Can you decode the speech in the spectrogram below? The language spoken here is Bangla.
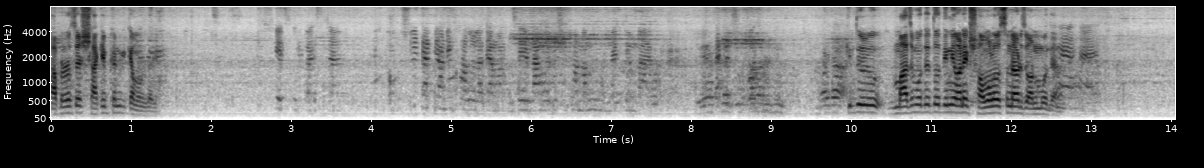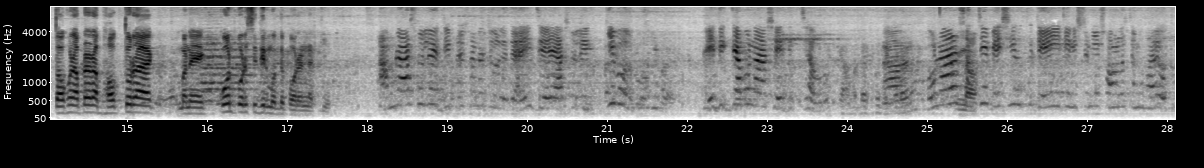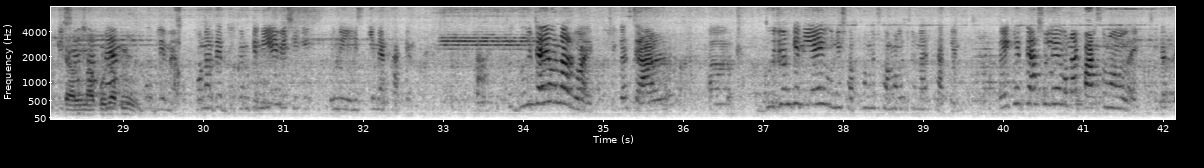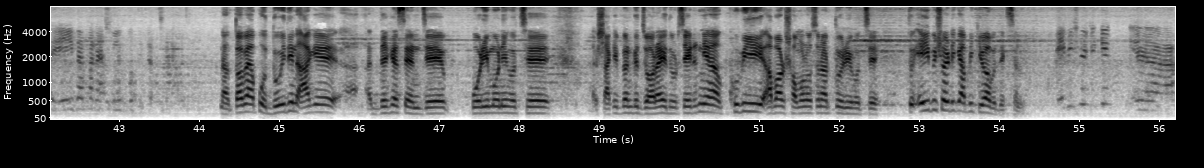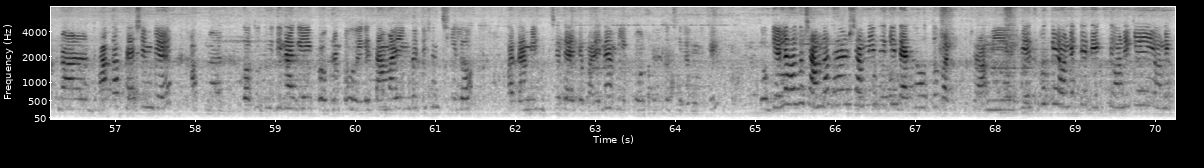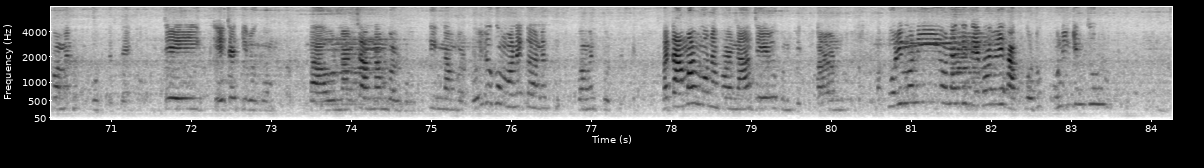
আপনার হচ্ছে শাকিব খানকে কেমন লাগে। কিন্তু মাঝে মধ্যে তো তিনি অনেক সমালোচনার জন্ম দেন। হ্যাঁ হ্যাঁ। তখন আপনারা ভক্তরা মানে কোন পরিস্থিতির মধ্যে পড়েন আর কি? আমরা আসলে ডিপ্রেশনে চলে যাই যে আসলে কি বলব? এদিক যাব না সেই দিক যাব ওনার সবচেয়ে বেশি হচ্ছে যে এই জিনিসটা নিয়ে সমালোচনা হয় অপু বিশ্বাস বুবলি ম্যাম ওনাদের দুজনকে নিয়ে বেশি উনি স্কিমে থাকেন। তো দুইটাই ওনার ওয়াইফ ঠিক আছে? আর আহ, দুইজনকে নিয়েই উনি সবসময় সমালোচনায় থাকেন। তো এই ক্ষেত্রে আসলে ওনার পার্সোনাল লাইফ ঠিক আছে? এই ব্যাপারে আসলে বলতে চাচ্ছি না। তবে আপু দুই দিন আগে আহ, দেখেছেন যে পরিমণি হচ্ছে শাকিব খানকে জড়াই ধরছে, এটা নিয়ে খুবই আবার সমালোচনার তৈরি হচ্ছে। তো এই বিষয়টিকে আপনি কীভাবে দেখছেন? এই বিষয়টিকে আপনার ঢাকা ফ্যাশন ডে আপনার গত দুই দিন আগে এই প্রোগ্রামটা হয়ে গেছে। আমার ইনভিটেশন ছিল বাট আমি হচ্ছে যাইতে পারি না, আমি একটু অসুস্থ ছিলাম তো গেলে হয়তো সামনা সামনে থেকে দেখা হতো বাট আমি ফেসবুকে অনেকটা দেখছি, অনেকেই অনেক কমেন্ট করতেছে যে এটা কীরকম, বা ওনার চার নাম্বার বই তিন নাম্বার বই এরকম অনেকে অনেক কমেন্ট করতেছে। বাট আমার মনে হয় না যে এরকম কিছু। কারণ পরিমণি ওনাকে যেভাবে হাক করুক উনি কিন্তু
